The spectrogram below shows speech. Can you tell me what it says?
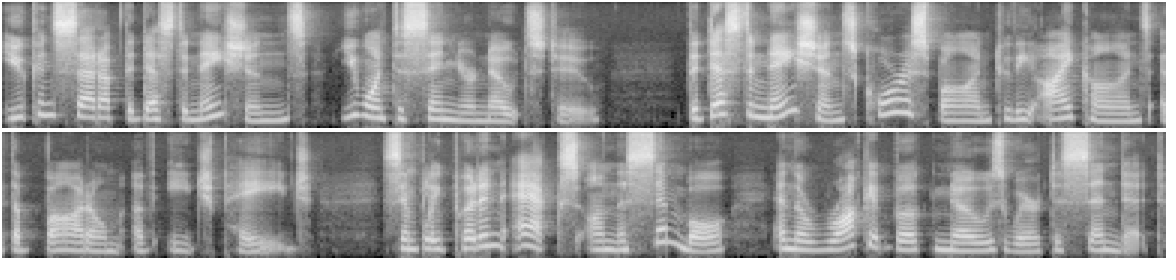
you can set up the destinations you want to send your notes to. The destinations correspond to the icons at the bottom of each page. Simply put an X on the symbol and the Rocketbook knows where to send it.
